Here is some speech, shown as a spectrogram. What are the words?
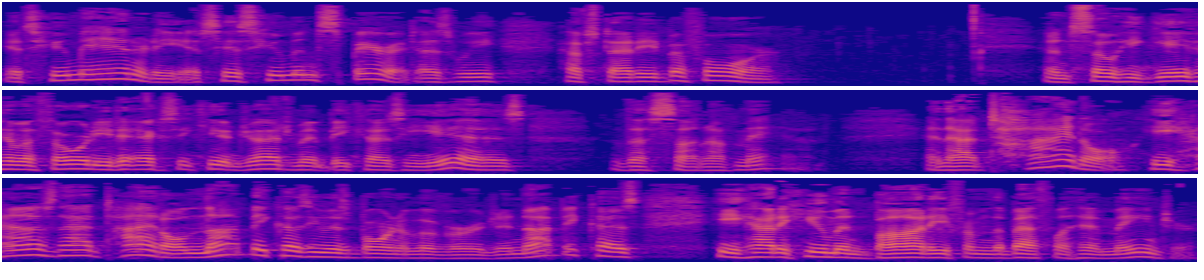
it's humanity. It's his human spirit, as we have studied before. And so he gave him authority to execute judgment because he is the Son of Man. And that title, he has that title not because he was born of a virgin, not because he had a human body from the Bethlehem manger.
